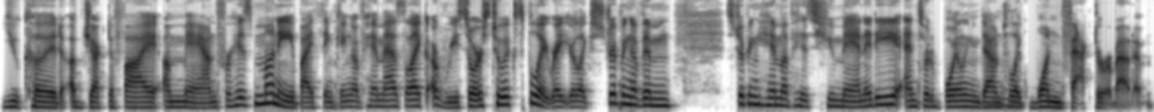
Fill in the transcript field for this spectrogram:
you could objectify a man for his money by thinking of him as like a resource to exploit, right? You're like stripping of him stripping him of his humanity and sort of boiling him down to Mhm. like one factor about him.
